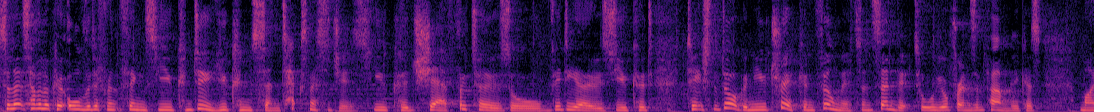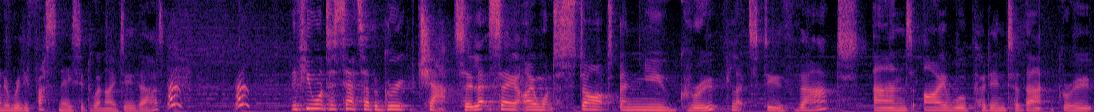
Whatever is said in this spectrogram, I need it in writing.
So let's have a look at all the different things you can do. You can send text messages, you could share photos or videos, you could teach the dog a new trick and film it and send it to all your friends and family because mine are really fascinated when I do that. If you want to set up a group chat, so let's say I want to start a new group, let's do that. And I will put into that group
